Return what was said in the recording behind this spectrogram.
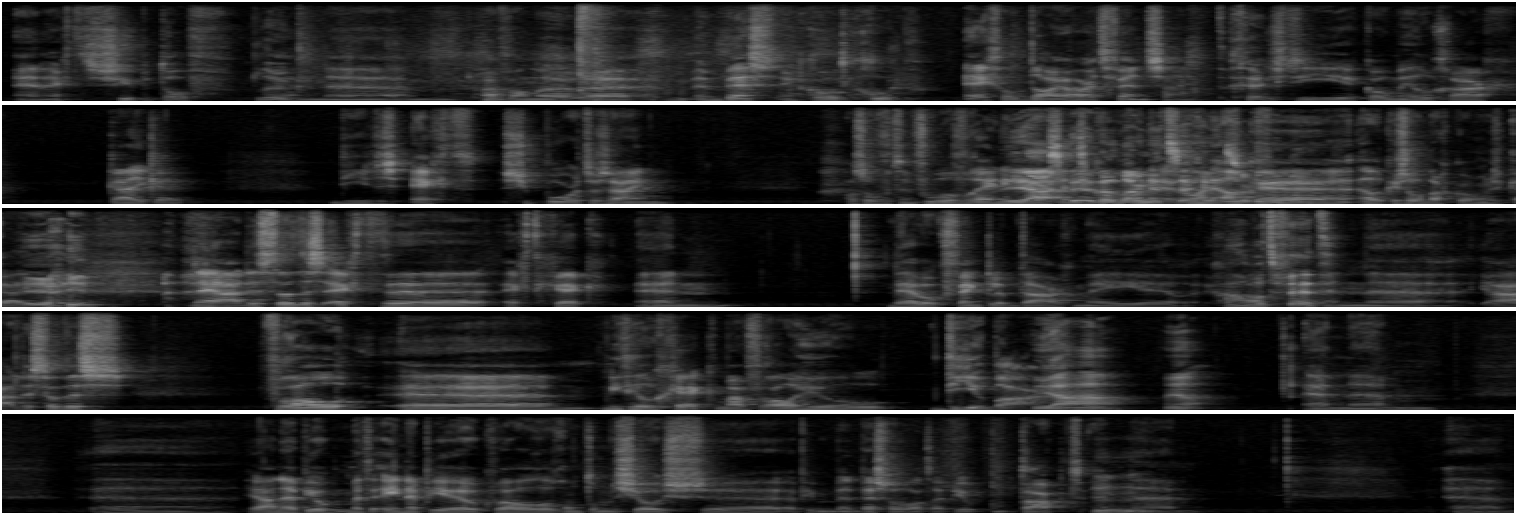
En echt super tof. Leuk. En, ehm, waarvan er eh, een best een grote groep echt wel diehard fans zijn. Te gek. Dus die eh, komen heel graag kijken. Die dus echt supporter zijn. Alsof het een voetbalvereniging Ja, is. Ze dat komen wou ik net zeggen, elke, voetbal. elke zondag komen ze kijken. Ja, ja. Nou ja, dus dat is echt, eh, echt gek. En daar hebben we ook fanclubdagen mee eh gehad. Oh, wat vet. En eh, ja, dus dat is vooral eh, niet heel gek, maar vooral heel dierbaar. Ja, ja. En ehm, eh, ja, dan heb je ook met de een heb je ook wel rondom de shows eh, heb je met best wel wat heb je ook contact. Mm. En ehm, ehm,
